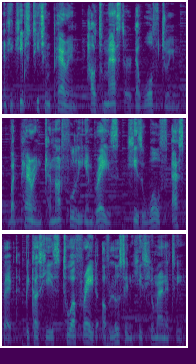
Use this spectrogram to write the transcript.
and he keeps teaching Perrin how to master the wolf dream. But Perrin cannot fully embrace his wolf aspect because he is too afraid of losing his humanity.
